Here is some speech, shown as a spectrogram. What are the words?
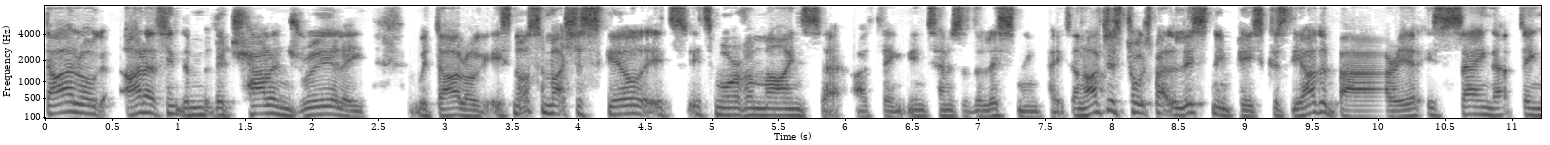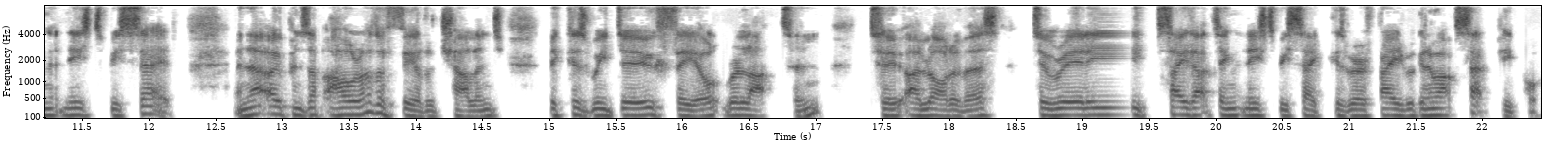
dialogue. I don't think the, the challenge really with dialogue is not so much a skill; it's it's more of a mindset. I think in terms of the listening piece, and I've just talked about the listening piece because the other barrier is saying that thing that needs to be said, and that opens up a whole other field of challenge because we do feel reluctant to a lot of us to really say that thing that needs to be said because we're afraid we're going to upset people.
